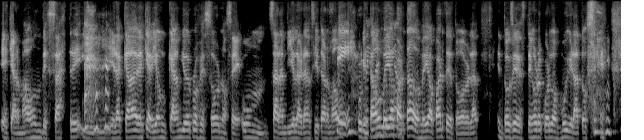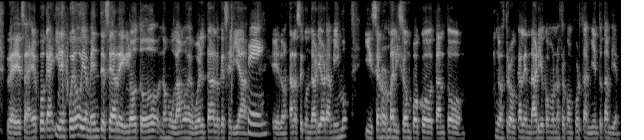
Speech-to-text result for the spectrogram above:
es que armaba un desastre y, era cada vez que había un cambio de profesor, no sé, un zarandí la gran siete armado, porque estábamos medio apartados, medio aparte de todo, ¿verdad? Entonces tengo recuerdos muy gratos de esas épocas y después obviamente se arregló todo, nos mudamos de vuelta a lo que sería eh, donde está la secundaria ahora mismo y se normalizó un poco tanto nuestro calendario como nuestro comportamiento también.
